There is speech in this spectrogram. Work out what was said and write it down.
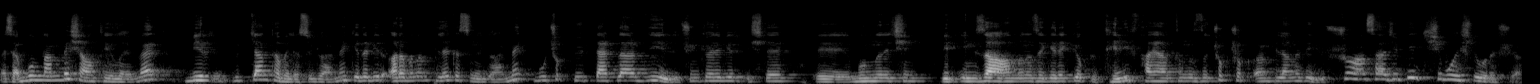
Mesela bundan 5-6 yıl evvel bir dükkan tabelası görmek ya da bir arabanın plakasını görmek bu çok büyük dertler değildi. Çünkü öyle bir işte e, bunlar için bir imza almanıza gerek yoktu. Telif hayatımızda çok çok ön planda değildi. Şu an sadece bir kişi bu işle uğraşıyor.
